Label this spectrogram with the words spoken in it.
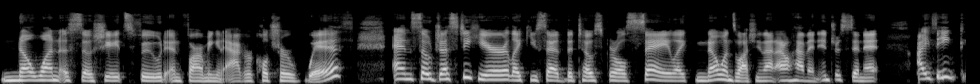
no one associates food and farming and agriculture with. And so just to hear, like you said, the Toast Girls say, like, no one's watching that. I don't have an interest in it. I think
